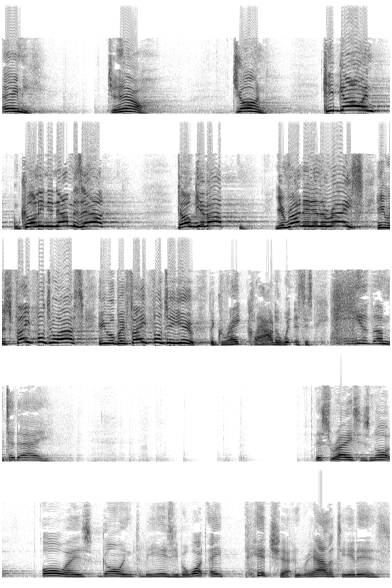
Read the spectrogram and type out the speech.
Amy, Janelle, John, keep going. I'm calling your numbers out. Don't give up. You're running in the race. He was faithful to us. He will be faithful to you. The great cloud of witnesses. Hear them today. This race is not always going to be easy, but what a picture and reality it is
